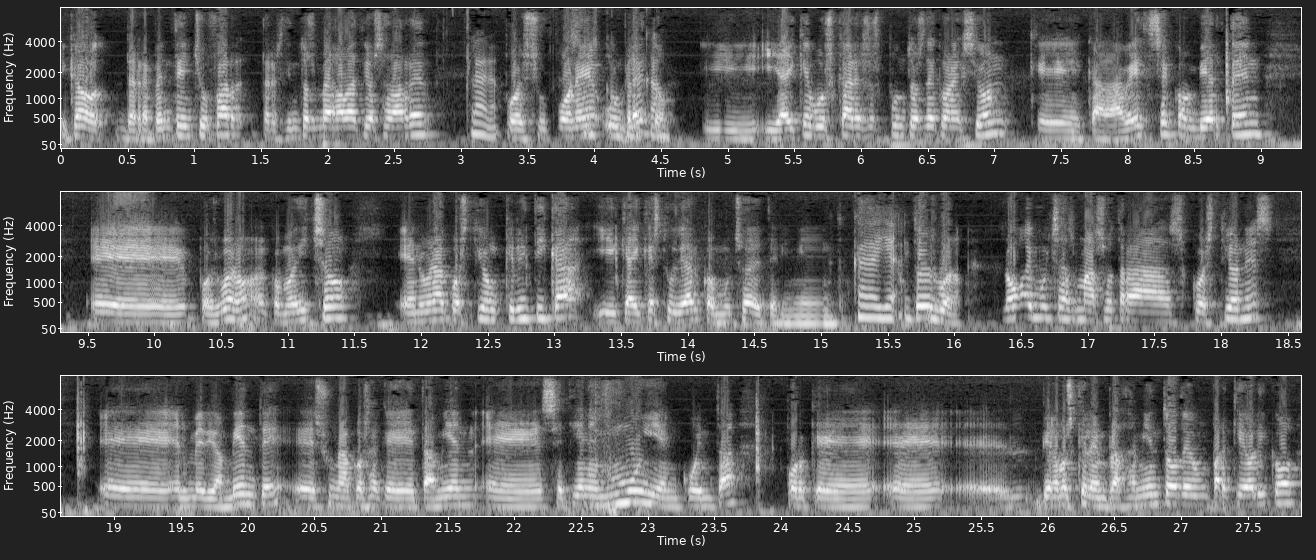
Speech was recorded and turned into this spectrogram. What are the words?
Y claro, de repente enchufar 300 megavatios a la red, pues supone un reto. Y, y, hay que buscar esos puntos de conexión que cada vez se convierten, eh, pues bueno, como he dicho, en una cuestión crítica y que hay que estudiar con mucho detenimiento. Entonces, bueno, luego hay muchas más otras cuestiones. Eh, el medio ambiente es una cosa que también eh, se tiene muy en cuenta porque eh, digamos que el emplazamiento de un parque eólico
